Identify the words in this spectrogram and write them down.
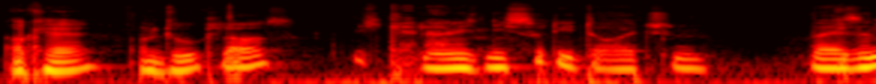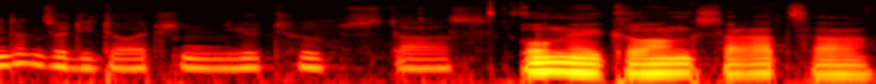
Okay. Und du, Klaus? Ich kenne eigentlich nicht so die Deutschen. Wer sind denn so die deutschen YouTube-Stars? Unge, Gronk, Sarazar.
